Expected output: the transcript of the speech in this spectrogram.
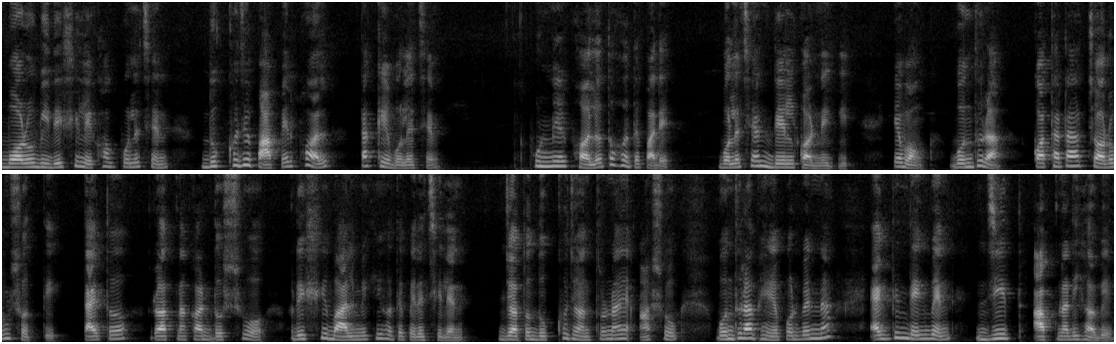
বড় বিদেশি লেখক বলেছেন, দুঃখ যে পাপের ফল, তা কে বলেছে? পুণ্যের ফলও তো হতে পারে, বলেছেন ডেল কর্নেগি। এবং, বন্ধুরা, কথাটা চরম সত্যি। তাই তো রত্নাকর দস্যুও ঋষি বাল্মীকি হতে পেরেছিলেন। যত দুঃখ যন্ত্রণায় আসুক, বন্ধুরা ভেঙে পড়বেন না। একদিন দেখবেন জিত আপনারই হবে।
